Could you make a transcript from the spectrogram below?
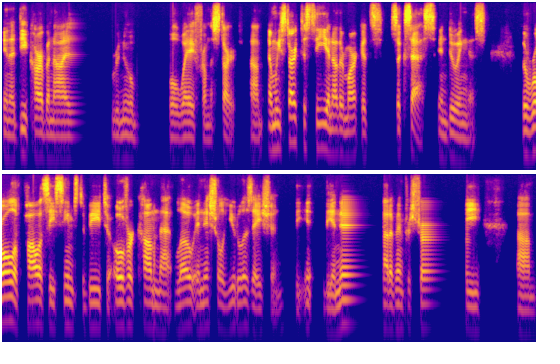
in a decarbonized, renewable way from the start. Um, and we start to see in other markets success in doing this. The role of policy seems to be to overcome that low initial utilization, the, the initial out of infrastructure, um,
